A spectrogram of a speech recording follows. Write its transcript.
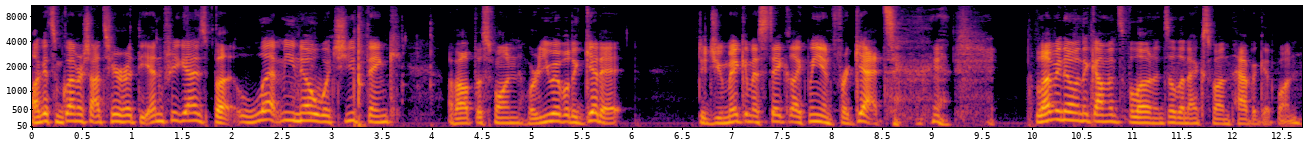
I'll get some glamour shots here at the end for you guys, but let me know what you think about this one. Were you able to get it? Did you make a mistake like me and forget? let me know in the comments below, and until the next one, have a good one.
